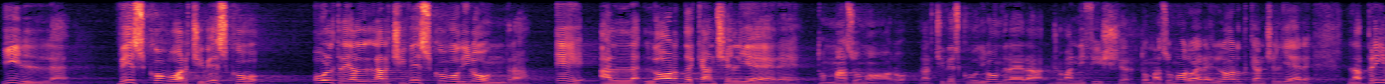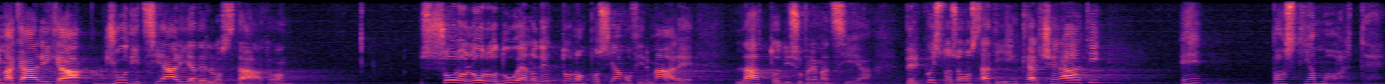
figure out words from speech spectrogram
il vescovo, arcivescovo oltre all'arcivescovo di Londra e al Lord Cancelliere Tommaso Moro, l'arcivescovo di Londra era Giovanni Fischer, Tommaso Moro era il Lord Cancelliere, la prima carica giudiziaria dello Stato, solo loro due hanno detto non possiamo firmare l'atto di supremazia, per questo sono stati incarcerati e posti a morte.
